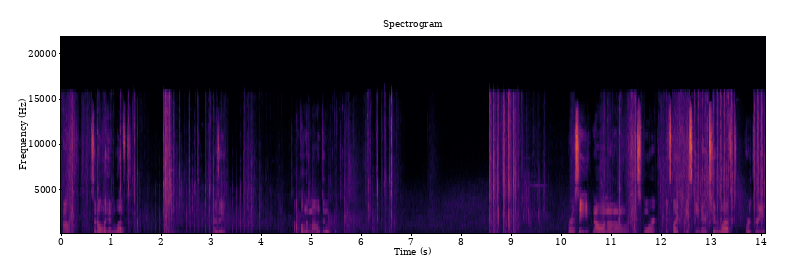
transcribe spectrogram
huh? Is it only him left? Where is he? Up on the mountain? Where is he? No, no, no. It's more. It's like it's either two left or three.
